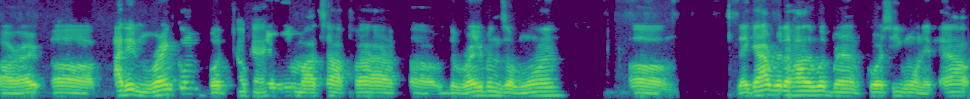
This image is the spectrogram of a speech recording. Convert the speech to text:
All right. Uh, I didn't rank them, but Okay. they're in my top five. Uh, the Ravens are one. Um, they got rid of Hollywood Brown. Of course, he wanted out.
